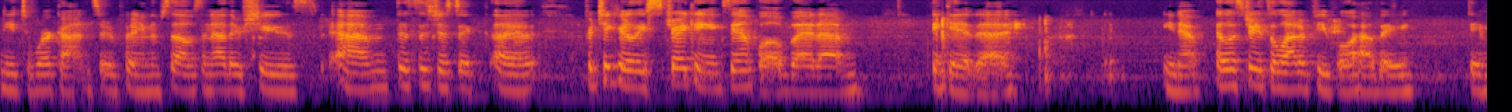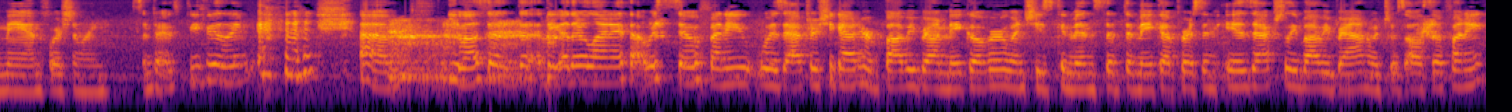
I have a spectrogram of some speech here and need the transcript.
need to work on, sort of putting themselves in other shoes. Um, this is just a, a, particularly striking example, but um, I think it, uh, you know, illustrates a lot of people how they they may unfortunately sometimes be feeling. um, you also the, the, other line I thought was so funny was after she got her Bobbi Brown makeover when she's convinced that the makeup person is actually Bobbi Brown, which was also funny.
